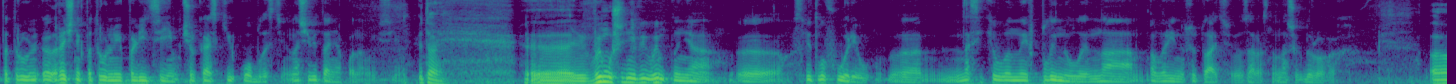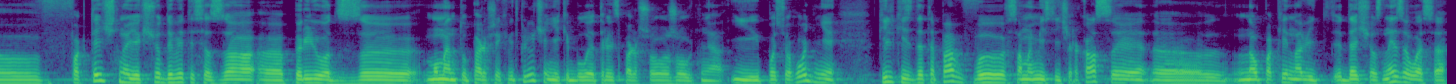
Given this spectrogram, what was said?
патруль... речник патрульної поліції Черкаської області. Наші вітання, пане Олексію. Вітаю. Е, Вимушені вимкнення е, світлофорів. е, Наскільки вони вплинули на аварійну ситуацію зараз на наших дорогах? Фактично, якщо дивитися за період з моменту перших відключень, які були 31 жовтня, і по сьогодні, кількість ДТП в саме місті Черкаси е, навпаки навіть дещо знизилася.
